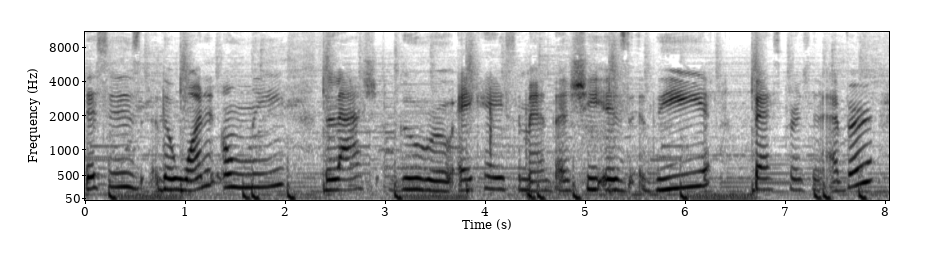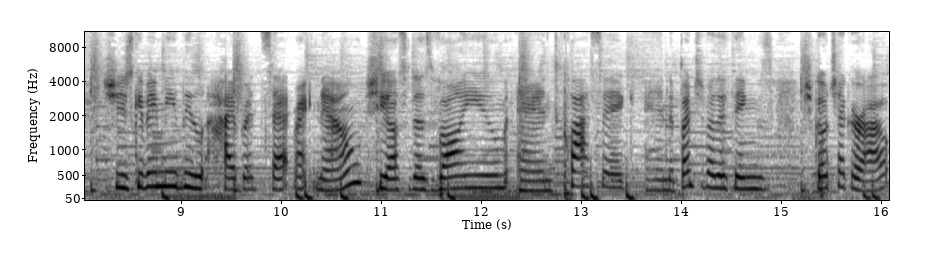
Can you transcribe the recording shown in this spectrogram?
This is the one and only Lash Guru, aka Samantha. She is the best person ever. She's giving me the hybrid set right now. She also does volume and classic and a bunch of other things. You should go check her out.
